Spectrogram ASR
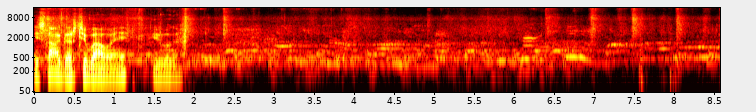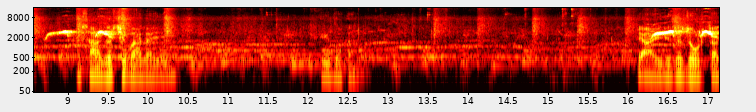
ही सागरची बाव आहे. हे बघा. ही सागरची बाग आहे ही. बघा. ते आई तिथं जोडतात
